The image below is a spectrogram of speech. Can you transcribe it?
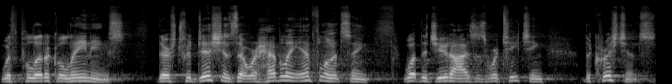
with political leanings. There's traditions that were heavily influencing what the Judaizers were teaching the Christians.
